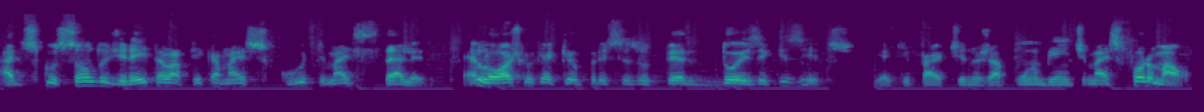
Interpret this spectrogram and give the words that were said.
a discussão do direito ela fica mais curta e mais célere. É lógico que aqui eu preciso ter dois requisitos e aqui partindo já para um ambiente mais formal.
